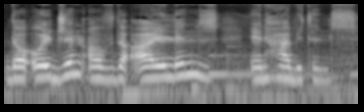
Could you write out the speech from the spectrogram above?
the origin of the island's inhabitants.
